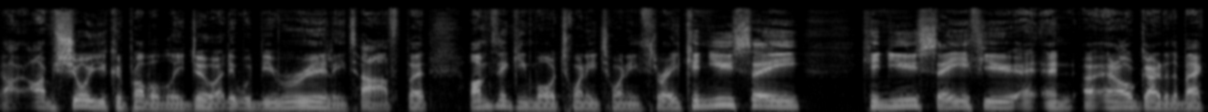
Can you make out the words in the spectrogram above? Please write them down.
I- I'm sure you could probably do it. It would be really tough, but I'm thinking more 2023. Can you see? Can you see if you and and I'll go to the back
